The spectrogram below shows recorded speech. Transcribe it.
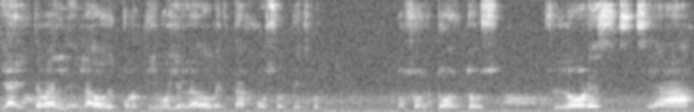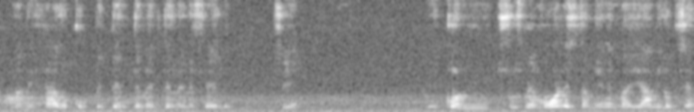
Y ahí te va el, lado deportivo y el lado ventajoso de Pittsburgh. No son tontos. Flores se ha manejado competentemente en la NFL. ¿sí? Con sus bemoles también en Miami, lo que sea.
